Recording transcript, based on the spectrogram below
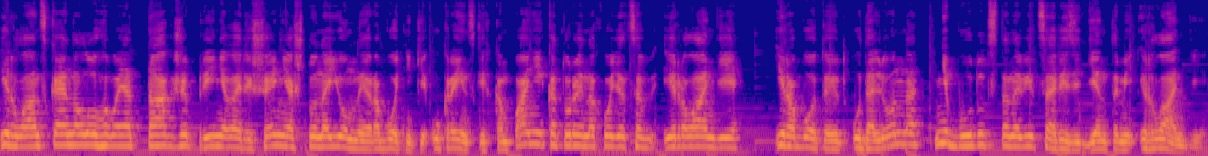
Ирландская налоговая также приняла решение, что наемные работники украинских компаний, которые находятся в Ирландии и работают удаленно, не будут становиться резидентами Ирландии.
